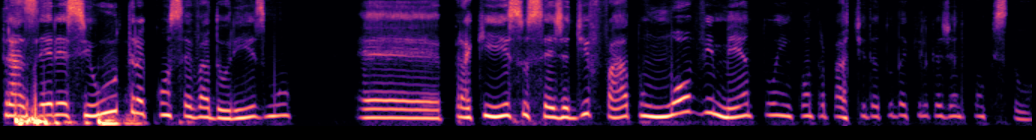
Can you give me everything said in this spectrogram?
trazer esse ultraconservadorismo é, para que isso seja de fato um movimento em contrapartida a tudo aquilo que a gente conquistou.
